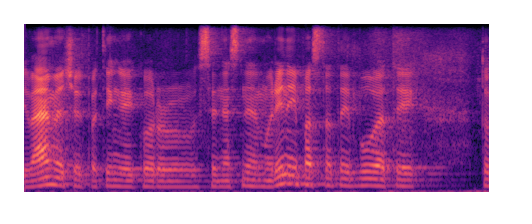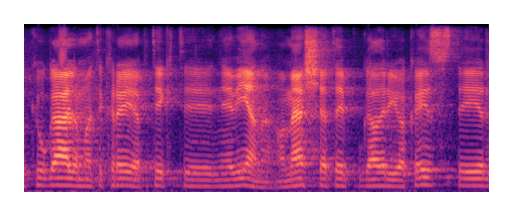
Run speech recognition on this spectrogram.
gyvenviečių, ypatingai kur senesni mūriniai pastatai buvo, tai tokių galima tikrai aptikti ne vieną. O mes čia taip gal ir juokais, tai ir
